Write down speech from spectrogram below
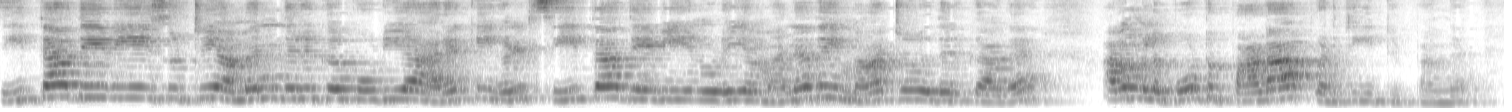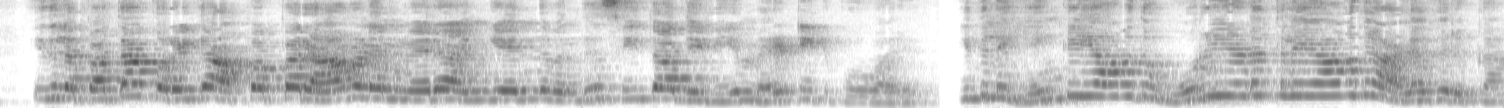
சீதா தேவியை சுற்றி அமர்ந்திருக்கக்கூடிய அரக்கிகள் சீதா தேவியினுடைய மனதை மாற்றுவதற்காக அவங்கள போட்டு படாப்படுத்திக்கிட்டு இருப்பாங்க. இதுல பத்தா குறைக்க அப்பப்ப ராவணன் வேற அங்கேருந்து வந்து சீதா தேவியை மிரட்டிட்டு போவாரு. இதுல எங்கேயாவது ஒரு இடத்துலயாவது அழகு இருக்கா?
